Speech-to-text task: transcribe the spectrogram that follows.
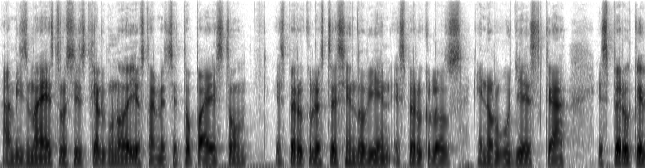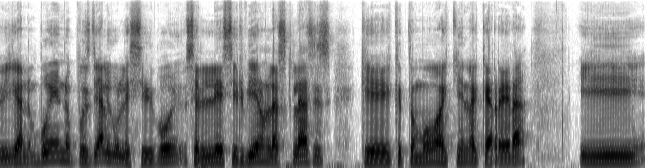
a mis maestros si es que alguno de ellos también se topa esto. Espero que lo esté haciendo bien, espero que los enorgullezca, espero que digan, bueno, pues de algo les sirvió, se les sirvieron las clases que, que tomó aquí en la carrera. Y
